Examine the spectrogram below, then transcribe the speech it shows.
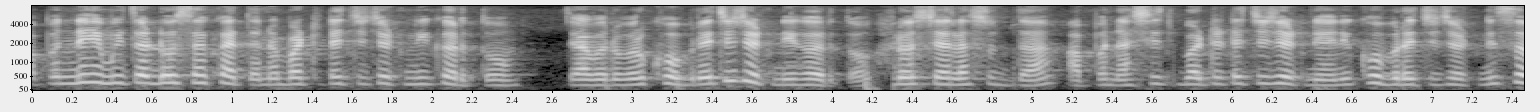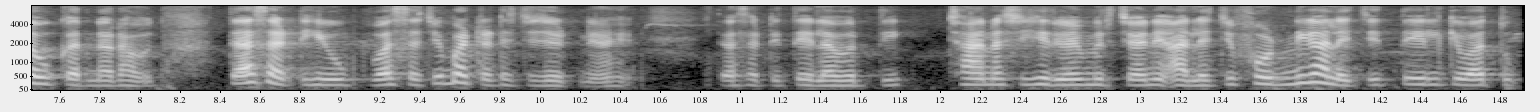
आपण नेहमीचा डोसा खाताना बटाट्याची चटणी करतो त्याबरोबर खोबऱ्याची चटणी करतो. डोस्याला सुद्धा आपण अशीच बटाट्याची चटणी आणि खोबऱ्याची चटणी सर्व करणार आहोत. त्यासाठी ही उपवासाची बटाट्याची चटणी आहे. त्यासाठी तेलावरती छान अशी हिरव्या मिरची आणि आल्याची फोडणी घालायची. तेल किंवा तूप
